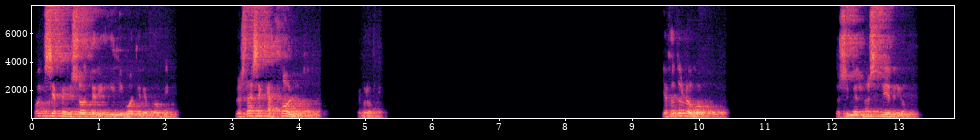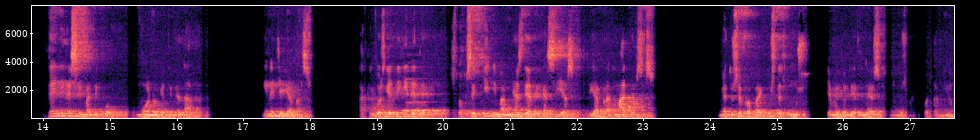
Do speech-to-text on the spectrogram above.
όχι σε περισσότερη ή λιγότερη Ευρώπη, μπροστά σε καθόλου Ευρώπη. Γι' αυτό το λόγο, το σημερινό συνέδριο δεν είναι σημαντικό μόνο για την Ελλάδα. Είναι και για μας. Ακριβώς γιατί γίνεται στο ξεκίνημα μιας διαδικασίας διαπραγμάτευσης με τους ευρωπαϊκούς θεσμούς και με το Διεθνές Νομισματικό Ταμείο,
